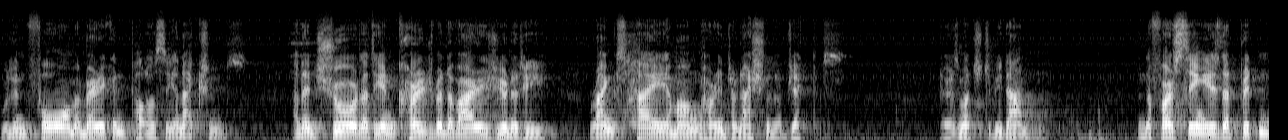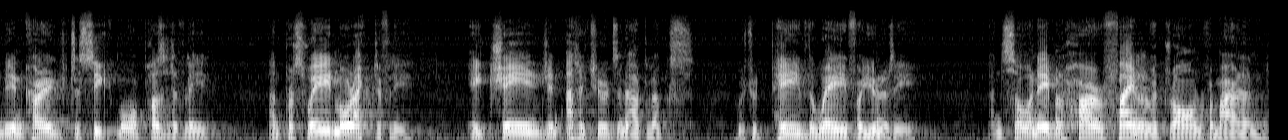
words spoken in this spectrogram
will inform American policy and actions and ensure that the encouragement of Irish unity ranks high among her international objectives. There is much to be done and the first thing is that Britain be encouraged to seek more positively and persuade more actively a change in attitudes and outlooks which would pave the way for unity and so enable her final withdrawal from Ireland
